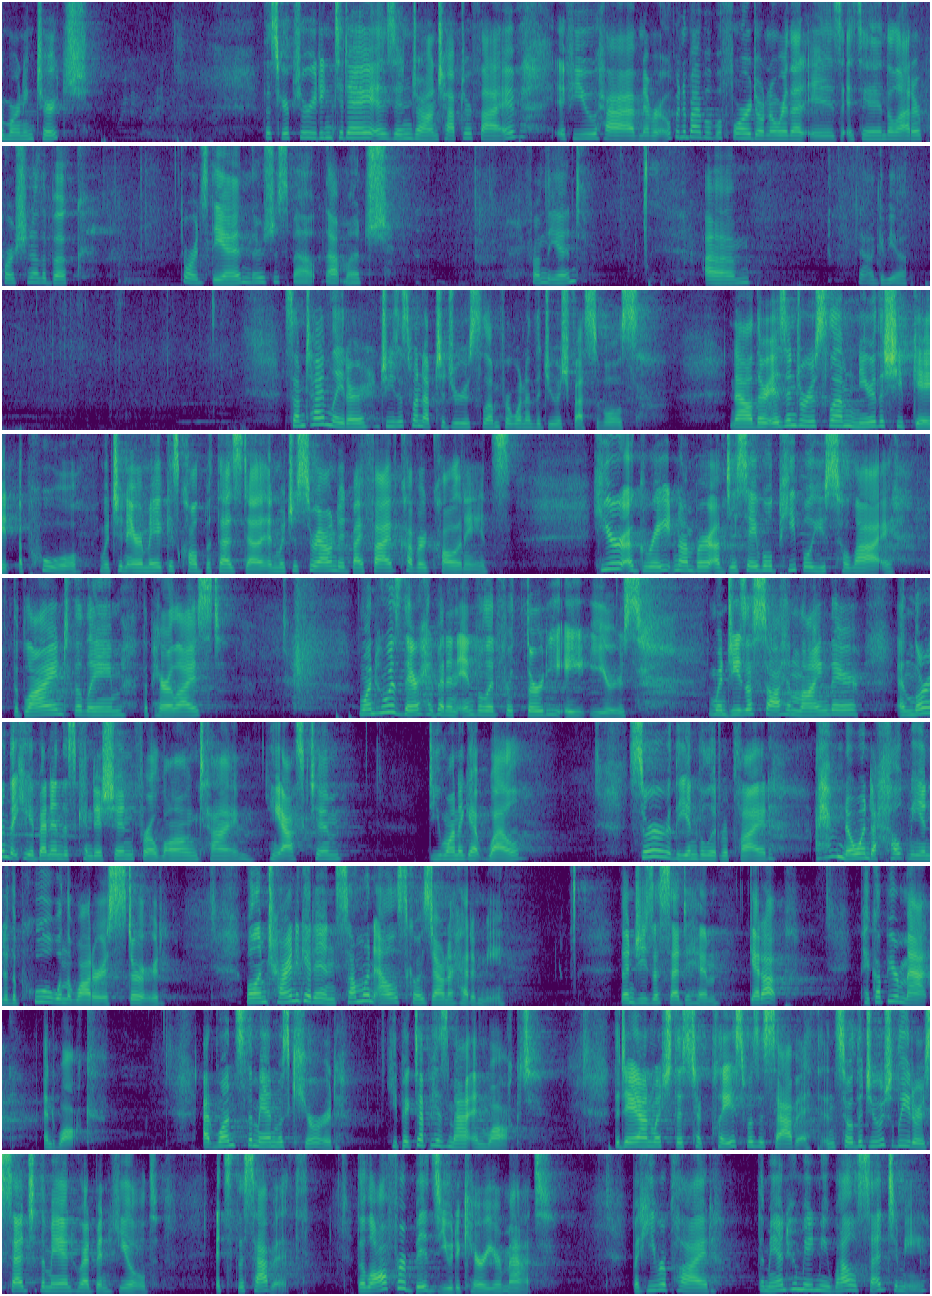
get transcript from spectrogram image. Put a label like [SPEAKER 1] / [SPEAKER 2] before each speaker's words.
[SPEAKER 1] Good morning, church. The scripture reading today is in John chapter 5. If you have never opened a Bible before, don't know where that is, it's in the latter portion of the book, towards the end. There's just about that much from the end. Um, now I'll give you a. Sometime later, Jesus went up to Jerusalem for one of the Jewish festivals. Now, there is in Jerusalem near the sheep gate a pool, which in Aramaic is called Bethesda, and which is surrounded by five covered colonnades. Here, a great number of disabled people used to lie the blind, the lame, the paralyzed. One who was there had been an invalid for 38 years. When Jesus saw him lying there and learned that he had been in this condition for a long time, he asked him, Do you want to get well? Sir, the invalid replied, I have no one to help me into the pool when the water is stirred. While I'm trying to get in, someone else goes down ahead of me. Then Jesus said to him, Get up, pick up your mat, and walk. At once the man was cured. He picked up his mat and walked. The day on which this took place was a Sabbath, and so the Jewish leaders said to the man who had been healed, It's the Sabbath. The law forbids you to carry your mat. But he replied, The man who made me well said to me,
